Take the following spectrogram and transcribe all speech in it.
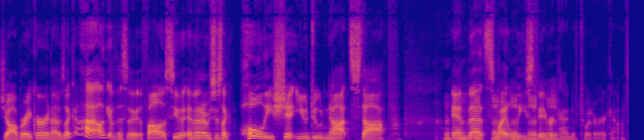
Jawbreaker and I was like, "Ah, I'll give this a follow see what, and then I was just like, "Holy shit, you do not stop." And that's my least favorite kind of Twitter account.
